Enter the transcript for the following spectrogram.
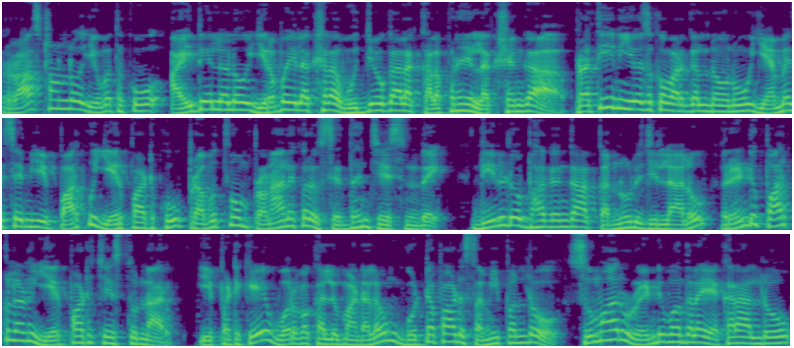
రాష్ట్రంలో యువతకు ఐదేళ్ళలో ఇరవై లక్షల ఉద్యోగాల కల్పనే లక్ష్యంగా ప్రతి నియోజకవర్గంలోనూ ఎంఎస్ఎంఈ పార్కు ఏర్పాటుకు ప్రభుత్వం ప్రణాళికలు సిద్ధం చేసింది. దీనిలో భాగంగా కర్నూలు జిల్లాలో రెండు పార్కులను ఏర్పాటు చేస్తున్నారు. ఇప్పటికే ఓర్వకల్లు మండలం గుట్టపాడు సమీపంలో సుమారు రెండు వందల ఎకరాల్లో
